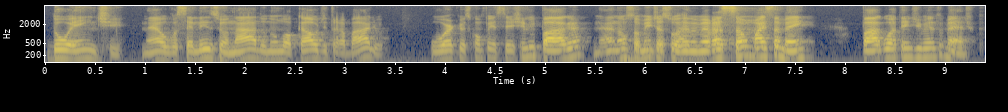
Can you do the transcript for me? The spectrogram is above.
doente, né, ou você é lesionado num local de trabalho, o Workers' Compensation ele paga, né, não somente a sua remuneração, mas também paga o atendimento médico.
